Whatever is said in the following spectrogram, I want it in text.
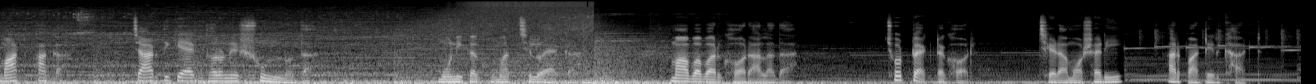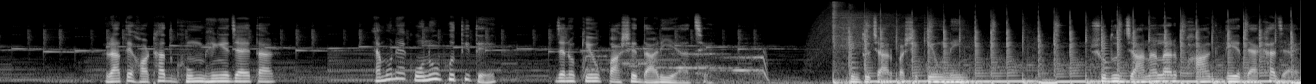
মাঠ ফাঁকা, চারদিকে এক ধরনের শূন্যতা। মনিকা ঘুমাচ্ছিল একা। মা বাবার ঘর আলাদা, ছোট্ট একটা ঘর, ছেঁড়া মশারি আর পাটের খাট। রাতে হঠাৎ ঘুম ভেঙে যায় তার। এমন এক অনুভূতিতে যেন কেউ পাশে দাঁড়িয়ে আছে। কিন্তু চারপাশে কেউ নেই। শুধু জানালার ফাঁক দিয়ে দেখা যায়,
